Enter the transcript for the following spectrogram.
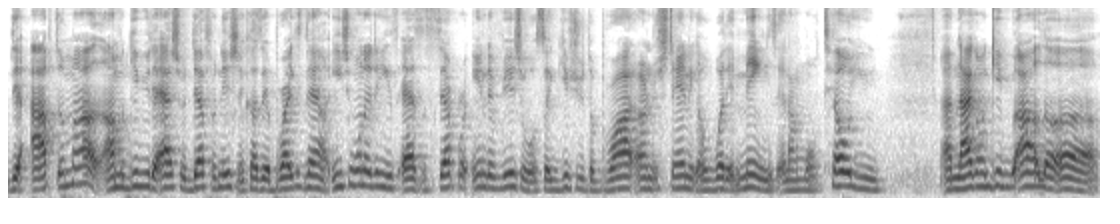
The optimal, I'm to give you the actual definition because it breaks down each one of these as a separate individual. So, it gives you the broad understanding of what it means. And I'm to tell you, I'm not to give you all the, uh,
